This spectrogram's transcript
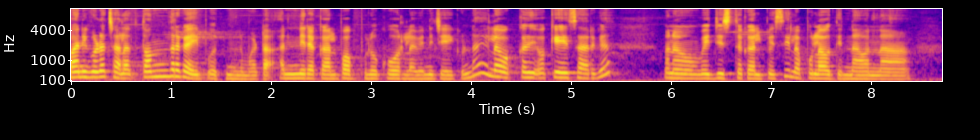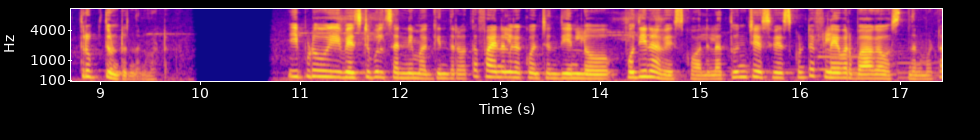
పని కూడా చాలా తొందరగా అయిపోతుంది అనమాట అన్ని రకాల పప్పులు కూరలు అవన్నీ చేయకుండా ఇలా ఒక్క ఒకేసారిగా మనం వెజ్జెస్తో కలిపేసి ఇలా పులావ్ తిన్నామన్న తృప్తి ఉంటుందన్నమాట. ఇప్పుడు ఈ వెజిటబుల్స్ అన్నీ మగ్గిన తర్వాత ఫైనల్గా కొంచెం దీనిలో పుదీనా వేసుకోవాలి. ఇలా తుంచేసి వేసుకుంటే ఫ్లేవర్ బాగా వస్తుందన్నమాట.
